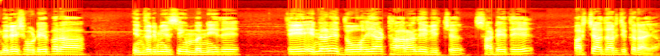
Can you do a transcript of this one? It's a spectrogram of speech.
ਮੇਰੇ ਛੋਟੇ ਭਰਾ ਇੰਦਰਮੀਤ ਸਿੰਘ ਮੰਨੀ ਦੇ ਤੇ ਇਹਨਾਂ ਨੇ 2018 ਦੇ ਵਿੱਚ ਸਾਡੇ ਤੇ ਪਰਚਾ ਦਰਜ ਕਰਾਇਆ।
